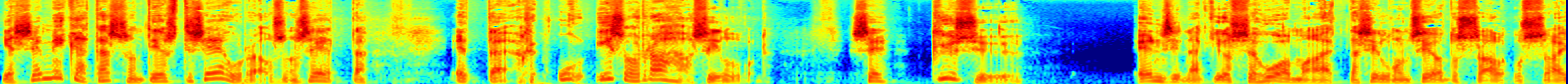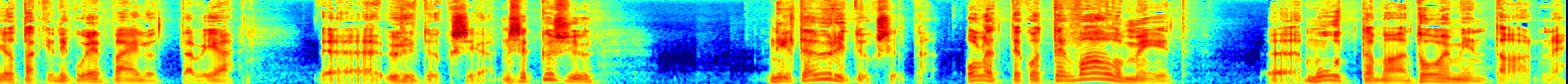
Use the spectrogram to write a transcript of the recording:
Ja se, mikä tässä on tietysti seuraus, on se, että, että iso raha silloin, se kysyy ensinnäkin, jos se huomaa, että silloin sijoitussalkussa on jotakin niin kuin epäilyttäviä ö, yrityksiä, niin se kysyy niiltä yrityksiltä, oletteko te valmiit – muuttamaan toimintaanne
